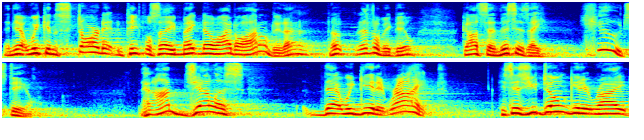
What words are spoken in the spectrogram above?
And yet we can start it, and people say, Make no idol. I don't do that. No, that's no big deal. God said, This is a huge deal. And I'm jealous that we get it right. He says, You don't get it right.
